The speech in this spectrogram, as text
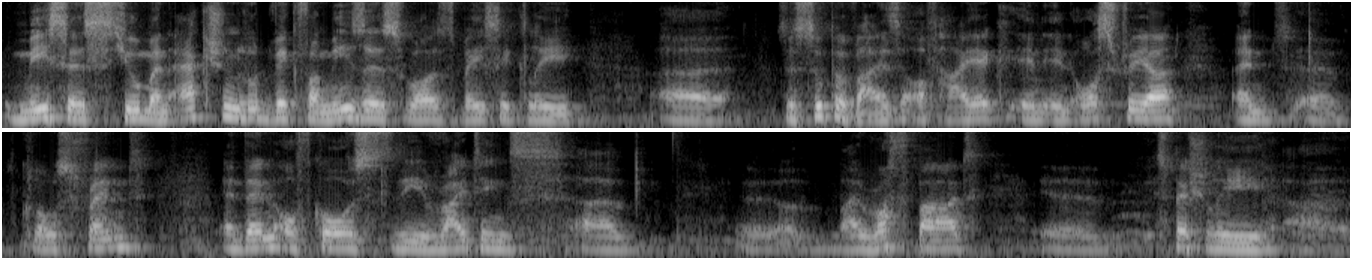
Mises' Human Action. Ludwig von Mises was basically uh, the supervisor of Hayek in, in Austria and uh, close friend. And then, of course, the writings uh, by Rothbard, uh, especially uh,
